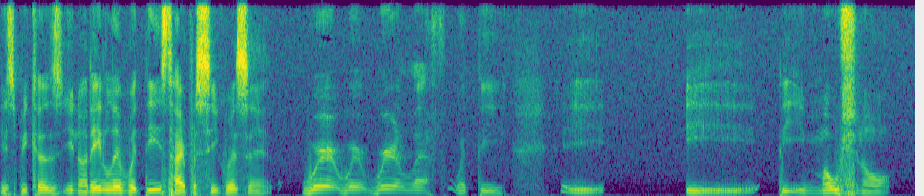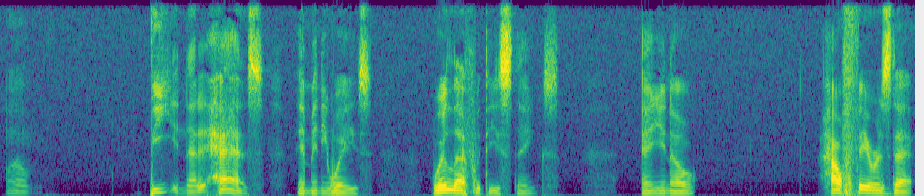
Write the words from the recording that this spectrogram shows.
it's because you know they live with these type of secrets, and we're we're we're left with the e, e, the emotional um, beating that it has in many ways. We're left with these things, and you know how fair is that?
